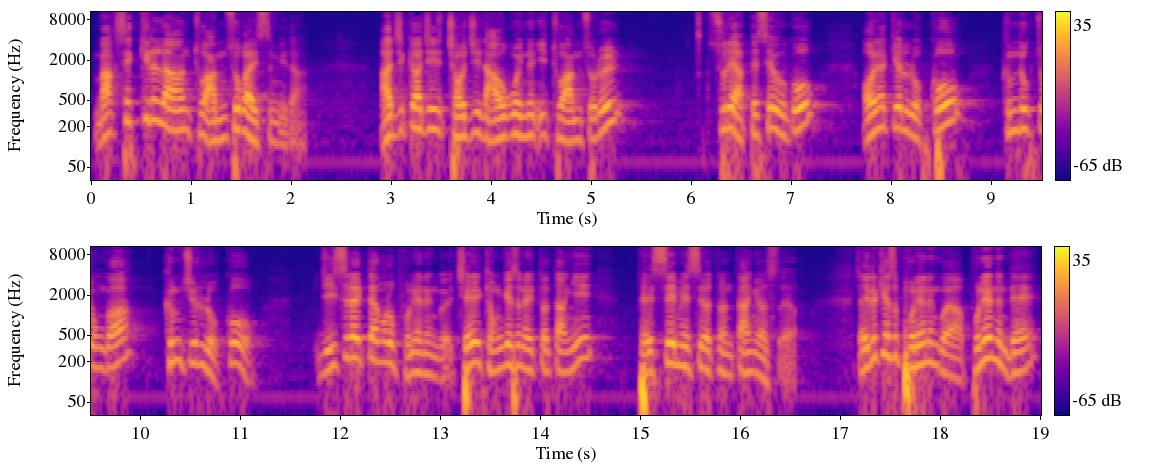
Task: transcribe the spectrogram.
막 새끼를 낳은 두 암소가 있습니다. 아직까지 젖이 나오고 있는 이 두 암소를 수레 앞에 세우고 언약궤를 놓고 금독종과 금쥐를 놓고 이제 이스라엘 땅으로 보내는 거예요. 제일 경계선에 있던 땅이 베세메스였던 땅이었어요. 자 이렇게 해서 보내는 거야. 보냈는데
